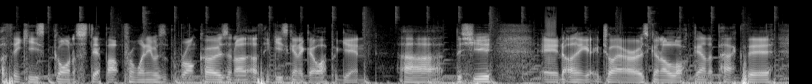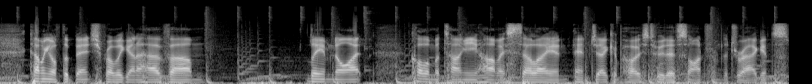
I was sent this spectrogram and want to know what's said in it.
I think he's gone a step up from when he was at the Broncos, and I, I think he's going to go up again uh, this year. And I think Jai Arrow is going to lock down the pack there. Coming off the bench, probably going to have um, Liam Knight, Koloamatangi, Hame Sele, and, and Jacob Host, who they've signed from the Dragons.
